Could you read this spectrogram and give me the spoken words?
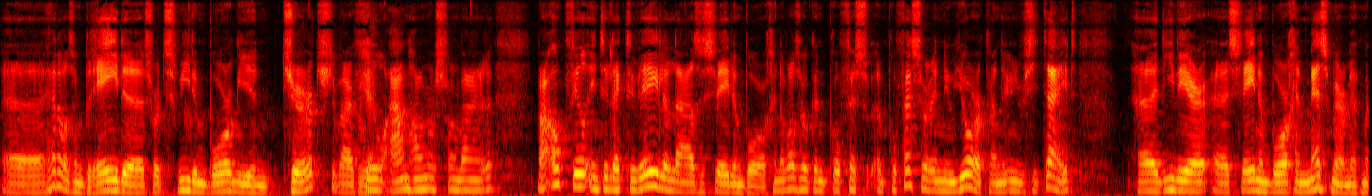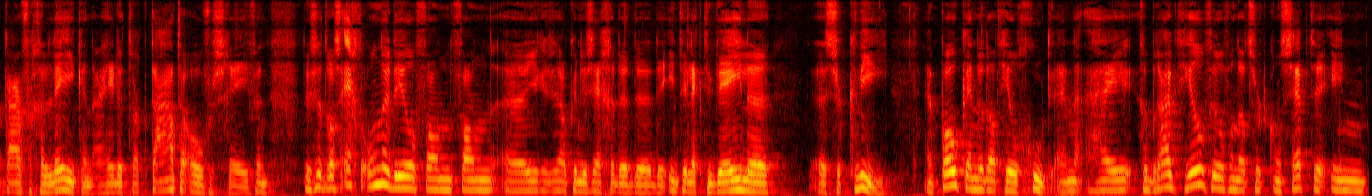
Hè, er was een brede soort Swedenborgian church, waar veel aanhangers van waren. Maar ook veel intellectuelen lazen Swedenborg. En er was ook een professor, een professor in New York aan de universiteit... eh, die weer eh, Swedenborg en Mesmer met elkaar vergeleken... en daar hele traktaten over schreef. En dus het was echt onderdeel van, van eh, je zou kunnen zeggen, de, de, de intellectuele circuit. En Poe kende dat heel goed. En hij gebruikt heel veel van dat soort concepten in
